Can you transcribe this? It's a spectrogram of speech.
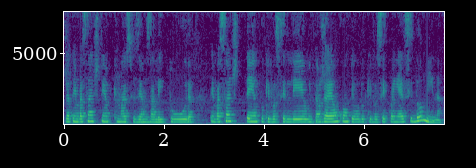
já tem bastante tempo que nós fizemos a leitura, tem bastante tempo que você leu, então já é um conteúdo que você conhece e domina.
